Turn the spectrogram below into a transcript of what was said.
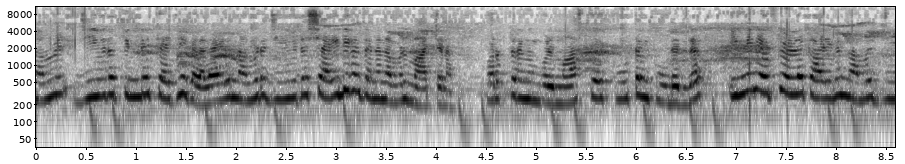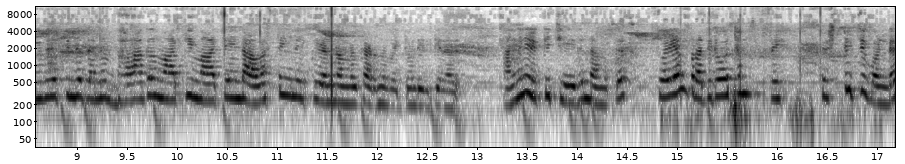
നമ്മൾ ജീവിതത്തിന്റെ ചര്യകൾ അതായത് നമ്മുടെ ജീവിത ശൈലികൾ തന്നെ നമ്മൾ മാറ്റണം. പുറത്തിറങ്ങുമ്പോൾ മാസ്ക് കൂട്ടം കൂടരുത്. ഇങ്ങനെയൊക്കെയുള്ള കാര്യങ്ങൾ നമ്മൾ ജീവിതത്തിന്റെ തന്നെ ഭാഗമാക്കി മാറ്റേണ്ട അവസ്ഥയിലേക്കാണ് നമ്മൾ കടന്നു പോയിക്കൊണ്ടിരിക്കുന്നത് അങ്ങനെയൊക്കെ ചെയ്ത് നമുക്ക് സ്വയം പ്രതിരോധം സൃഷ്ടിച്ചുകൊണ്ട്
